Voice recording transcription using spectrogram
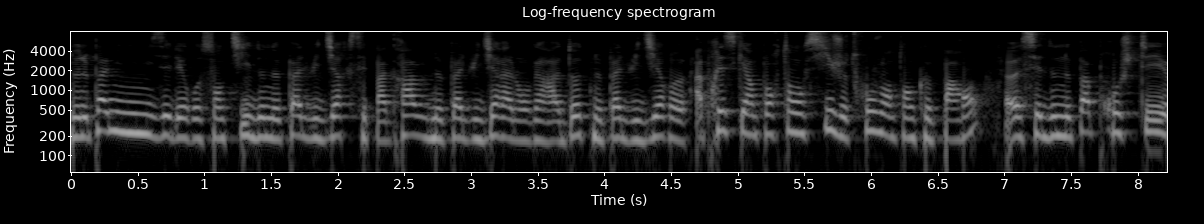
de ne pas minimiser les ressentis, de ne pas lui dire que c'est pas grave, ne pas lui dire elle en verra d'autres, ne pas lui dire. Euh, Après, ce qui est important aussi, je trouve, en tant que parent, euh, c'est de ne pas projeter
